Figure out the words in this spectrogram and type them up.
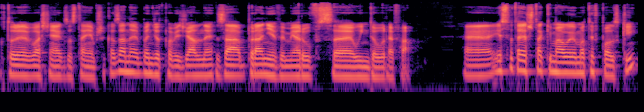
który właśnie jak zostanie przekazany, będzie odpowiedzialny za branie wymiarów z window refa. E, jest to też taki mały motyw polski,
